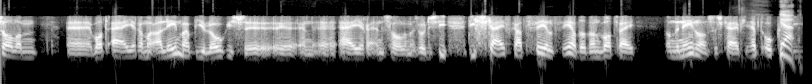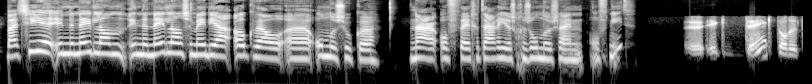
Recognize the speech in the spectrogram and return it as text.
zalm, eh, wat eieren. Maar alleen maar biologische eh, en, eh, eieren en zalm en zo. Dus die, die schijf gaat veel verder dan wat wij dan de Nederlandse schijf. Je hebt ook Ja, die, maar zie je in de, Nederland, in de Nederlandse media ook wel eh, onderzoeken... naar of vegetariërs gezonder zijn of niet? eh, ik denk dat het...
